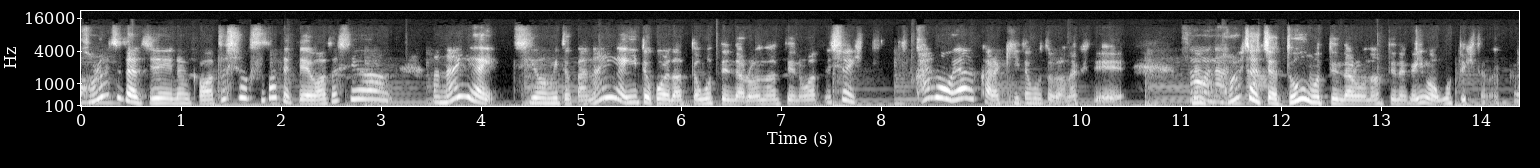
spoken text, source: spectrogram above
この人たちなんか私を育てて私があ何が強みとか何がいいところだって思ってんだろうなっていうのは私は一回も親から聞いたことがなくてそうなんこの人たちはどう思ってんだろうなってなんか今思ってきたなんか。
